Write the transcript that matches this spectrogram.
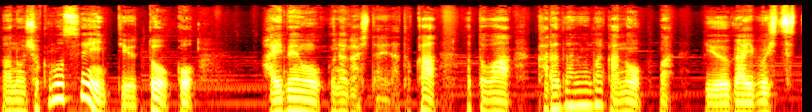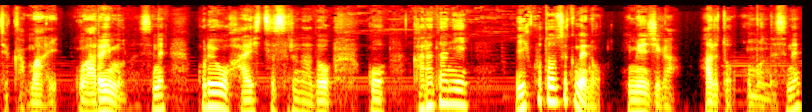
あの食物繊維っていうとこう排便を促したりだとか、あとは体の中の、まあ、有害物質っていうか、まあ、悪いものですね。これを排出するなど、こう、体にいいことづくめのイメージがあると思うんですね。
